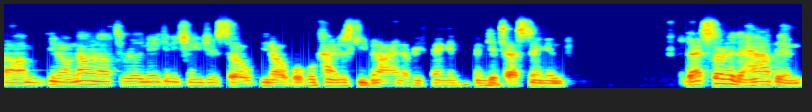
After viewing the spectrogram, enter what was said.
um, you know, not enough to really make any changes. So, you know, we'll, we'll kind of just keep an eye on everything and, and get testing. And that started to happen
